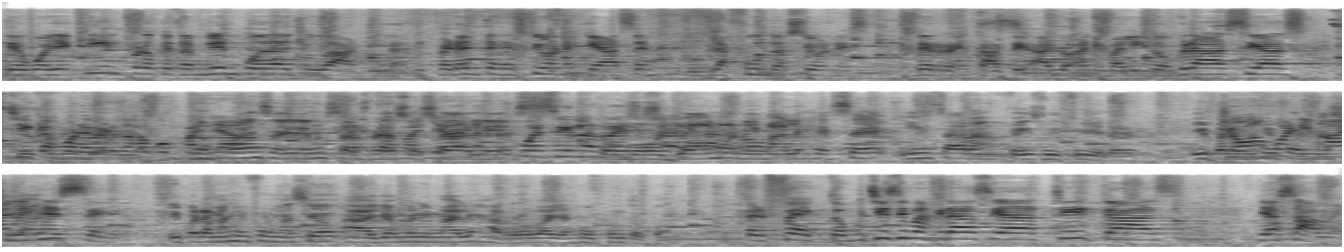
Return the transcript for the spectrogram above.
de Guayaquil, pero que también pueda ayudar en las diferentes gestiones que hacen las fundaciones de rescate a los animalitos. Gracias, chicas, por habernos acompañado. Nos pueden seguir en nuestras redes mañana. sociales. Nos pueden seguir en las redes sociales. Yo Amo Animales GC, Instagram, Facebook, Twitter. Y para Yo más Amo Animales GC. Y para más información a yoamoanimales.yahoo.com. Perfecto. Muchísimas gracias, chicas. Ya saben,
